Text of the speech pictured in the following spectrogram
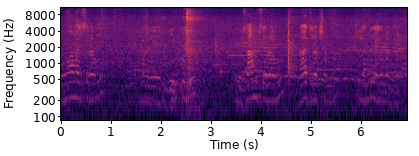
ఉమామహేశ్వరరావు మరి దిక్కులు సాంబశివరావు రాజ్యలక్ష్మ వీళ్ళందరూ ఎగబడ్డారు.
